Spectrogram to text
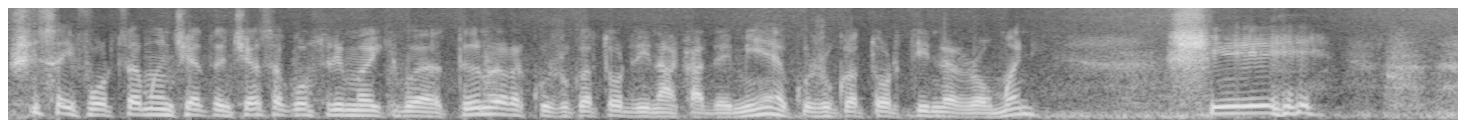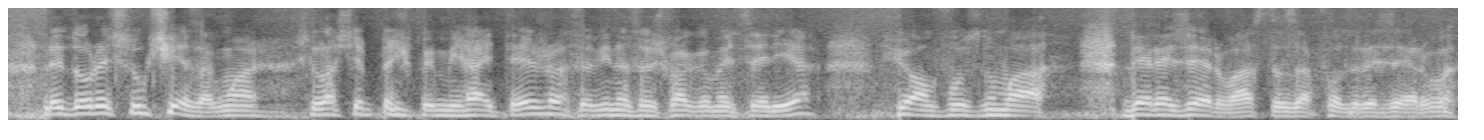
și să-i forțăm încet încet să construim o echipă tânără cu jucători din Academie, cu jucători tineri români și le doresc succes. Acum și-l așteptăm și pe Mihai Teja să vină să-și facă meseria. Eu am fost numai de rezervă, astăzi a fost rezervă.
